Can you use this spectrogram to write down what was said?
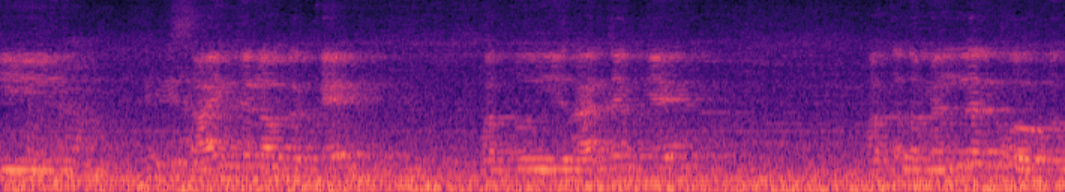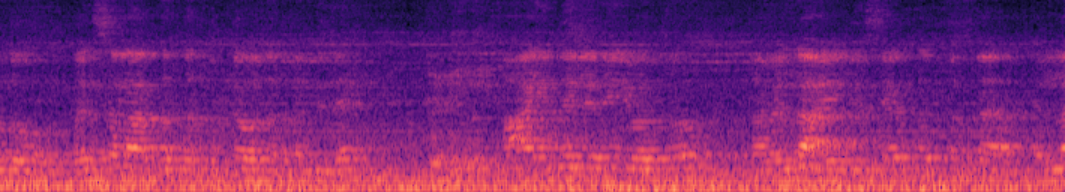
ಈ ಸಾಹಿತ್ಯ ಲೋಕಕ್ಕೆ ಮತ್ತು ಈ ರಾಜ್ಯಕ್ಕೆ ಮತ್ತು ನಮ್ಮೆಲ್ಲರಿಗೂ ಒಂದು ಭರಿಸಲಾರದಂಥ ದುಃಖವನ್ನು ತಂದಿದೆ ಆ ಹಿನ್ನೆಲೆಯಲ್ಲಿ ಇವತ್ತು ನಾವೆಲ್ಲ ಇಲ್ಲಿ ಸೇರ್ತಕ್ಕಂಥ ಎಲ್ಲ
